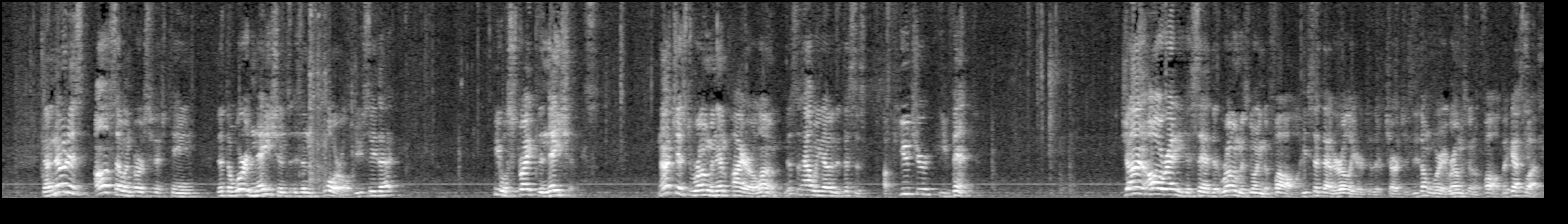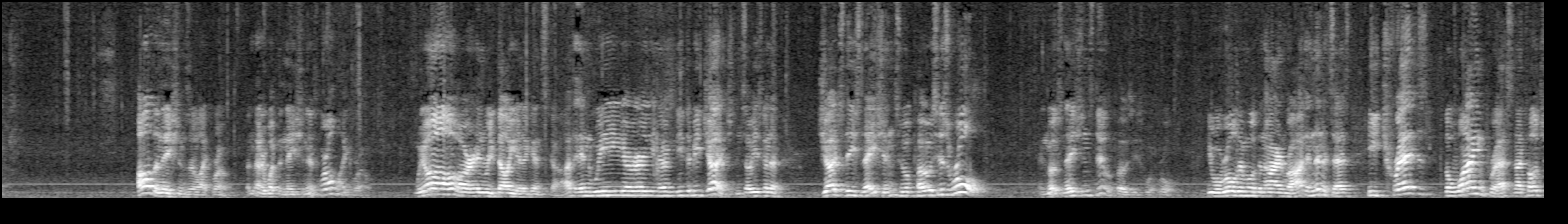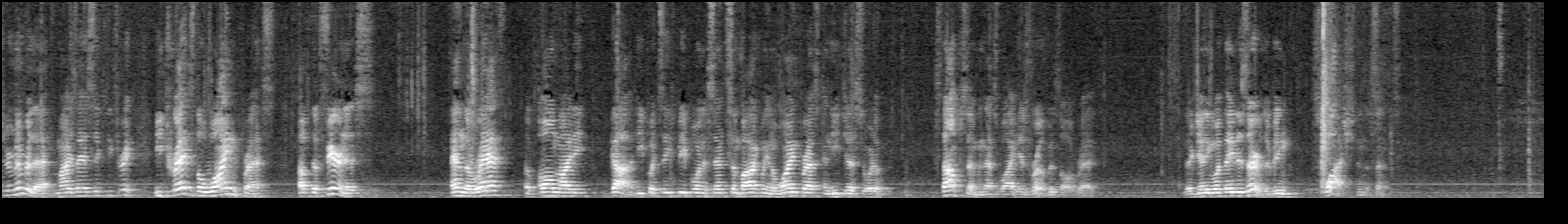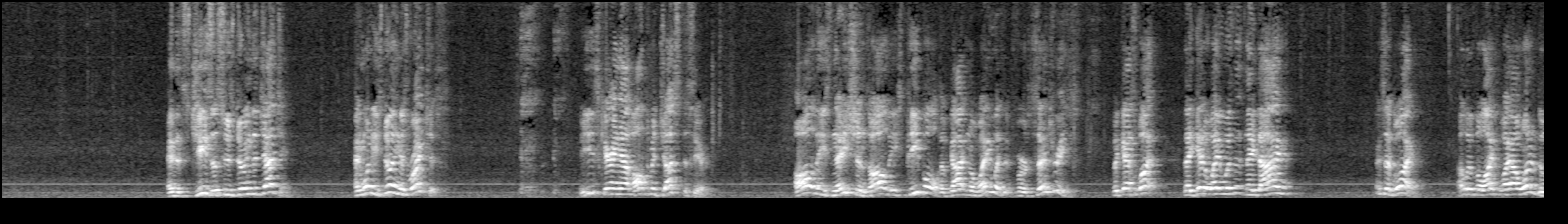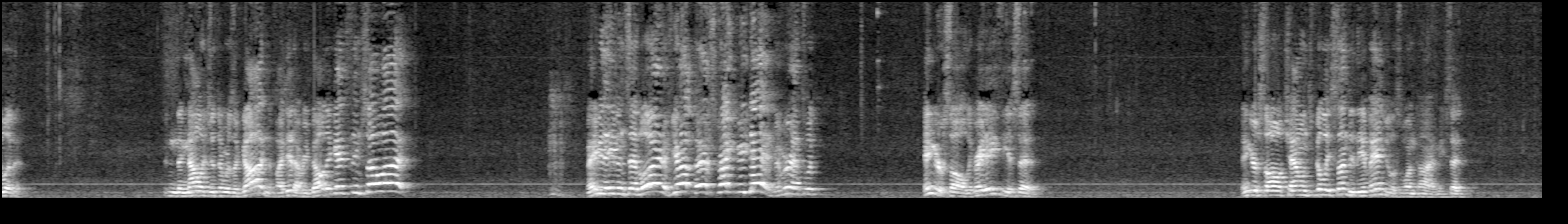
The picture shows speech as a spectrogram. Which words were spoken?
Now, notice also in verse 15 that the word nations is in plural. Do you see that? He will strike the nations. Not just Roman Empire alone. This is how we know that this is a future event. John already has said that Rome is going to fall. He said that earlier to their churches. He said, Don't worry, Rome's going to fall. But guess what? All the nations are like Rome. Doesn't matter what the nation is, we're all like Rome. We all are in rebellion against God, and we are, you know, need to be judged. And so he's going to judge these nations who oppose his rule. And most nations do oppose his rule. He will rule them with an iron rod. And then it says, He treads the winepress, and I told you to remember that from Isaiah 63. He treads the winepress of the fierceness and the wrath of Almighty God. He puts these people, in a sense, symbolically in a winepress, and he just sort of stomps them, and that's why his robe is all red. They're getting what they deserve. They're being squashed, in a sense. And it's Jesus who's doing the judging. And what he's doing is righteous. He's carrying out ultimate justice here. All these nations, all these people have gotten away with it for centuries. But guess what? They get away with it and they die. They said, Boy, I lived the life the way I wanted to live it. Didn't acknowledge that there was a God, and if I did, I rebelled against him, so what? Maybe they even said, Lord, if you're up there, strike me dead. Remember, that's what Ingersoll, the great atheist, said. Ingersoll challenged Billy Sunday, the evangelist, one time. He said,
